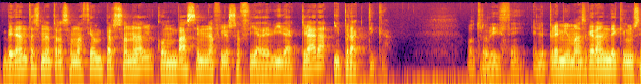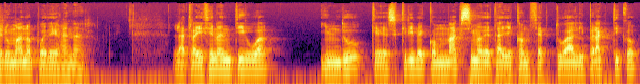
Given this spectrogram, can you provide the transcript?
Vedanta es una transformación personal con base en una filosofía de vida clara y práctica. Otro dice, el premio más grande que un ser humano puede ganar. La tradición antigua hindú que describe con máximo detalle conceptual y práctico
